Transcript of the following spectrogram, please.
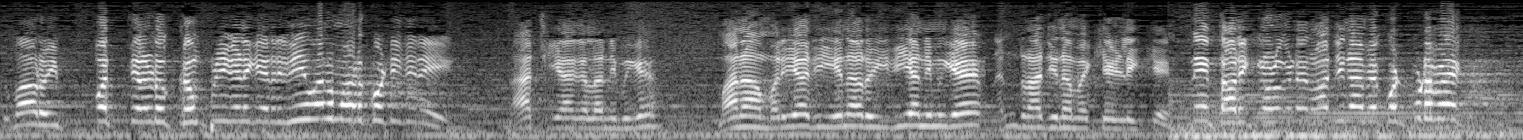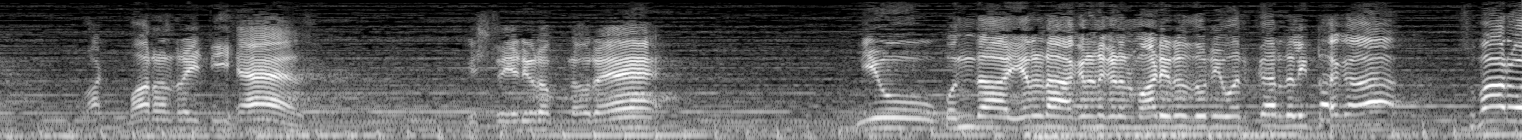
ಸುಮಾರು ಇಪ್ಪತ್ತೆರಡು ಕಂಪನಿಗಳಿಗೆ ರಿನ್ಯೂವಲ್ ಮಾಡಿಕೊಟ್ಟಿದ್ದೀರಿ. ನಾಚಿಕೆ ಆಗಲ್ಲ ನಿಮಗೆ? ಮಾನ ಮರ್ಯಾದೆ ಏನಾದ್ರು ಇದೆಯಾ ನಿಮಗೆ? ನನ್ನ ರಾಜೀನಾಮೆ ಕೇಳಲಿಕ್ಕೆ. ಹತ್ತನೇ ತಾರೀಕಿನೊಳಗಡೆ ರಾಜೀನಾಮೆ ಕೊಟ್ಬಿಡಬೇಕು. What moral right he has mister ಯಡಿಯೂರಪ್ಪನವರೇ, ನೀವು ಒಂದ ಎರಡ ಹಗರಣಗಳನ್ನು ಮಾಡಿರೋದು ನೀವು ಅಧಿಕಾರದಲ್ಲಿದ್ದಾಗ ಸುಮಾರು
